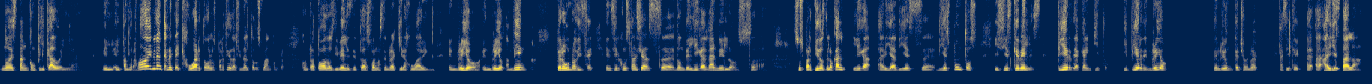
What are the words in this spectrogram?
no es tan complicado el, el, panorama. evidentemente hay que jugar todos los partidos, al final todos juegan contra, contra todos, Vélez de todas formas tendrá que ir a jugar en, en, Río, en Río también, pero uno dice, en circunstancias eh, donde Liga gane los, sus partidos de local, Liga haría 10, 10 eh, puntos, y si es que Vélez pierde acá en Quito y pierde en Río, tendría un techo de 9. Así que ahí está la,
